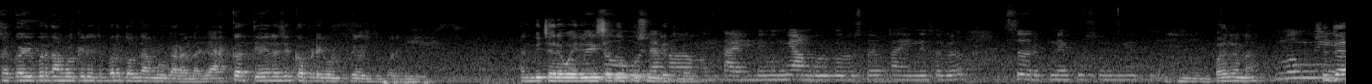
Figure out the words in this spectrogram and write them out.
सकाळी परत आंघोळ केली होती परत दोनदा आंघोळ करायला लागली. अख्खं तेलाचे कपडे घेऊन फिरत होती परत आणि बिचारे वहिनी सगळं पुसून घेतलं. ताईने मग मी आंघोळ करूस तर ताईने सगळं पुसून घेतलं. पाहिलं ना? सध्या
